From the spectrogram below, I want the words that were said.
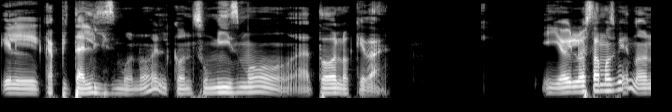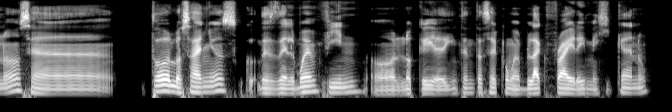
el capitalismo, ¿no? El consumismo a todo lo que da. Y hoy lo estamos viendo, ¿no? O sea, todos los años, desde el Buen Fin, o lo que intenta hacer como el Black Friday mexicano,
